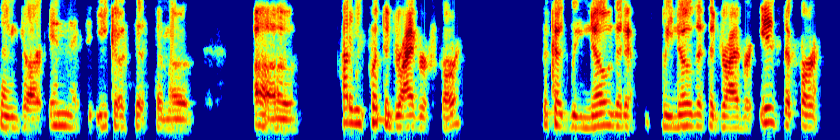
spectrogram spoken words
things are in this ecosystem of of how do we put the driver first because we know that if we know that the driver is the first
